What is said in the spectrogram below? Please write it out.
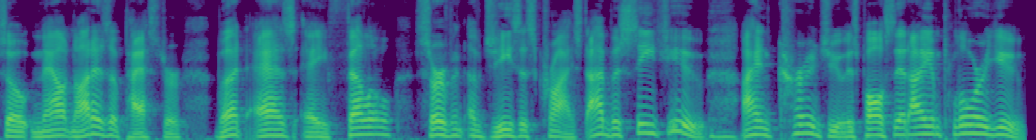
So now, not as a pastor, but as a fellow servant of Jesus Christ, I beseech you, I encourage you, as Paul said, I implore you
